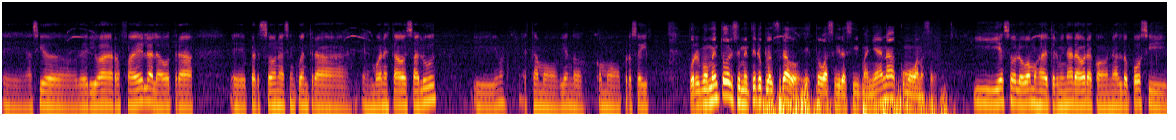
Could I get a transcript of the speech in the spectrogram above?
eh, ha sido derivada de Rafaela, la otra eh, persona se encuentra en buen estado de salud y bueno, estamos viendo cómo proseguir. Por el momento el cementerio clausurado. ¿Esto va a seguir así mañana? ¿Cómo van a hacer? Y eso lo vamos a determinar ahora con Aldo Pozzi,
